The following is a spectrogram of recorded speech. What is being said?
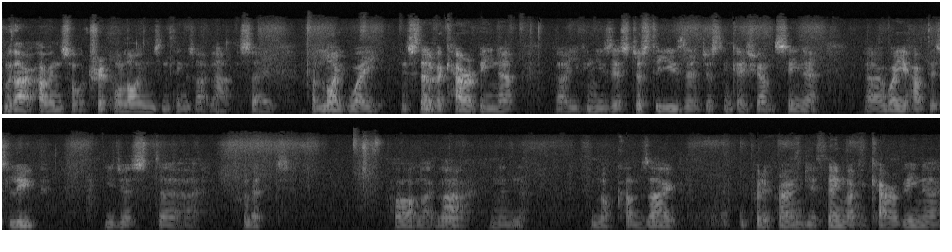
without having sort of triple lines and things like that. So for lightweight, instead of a carabiner, uh, you can use this just to use it, just in case you haven't seen it. Uh, where you have this loop, you just uh, pull it apart like that, and then the, knot comes out. You put it around your thing like a carabiner,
